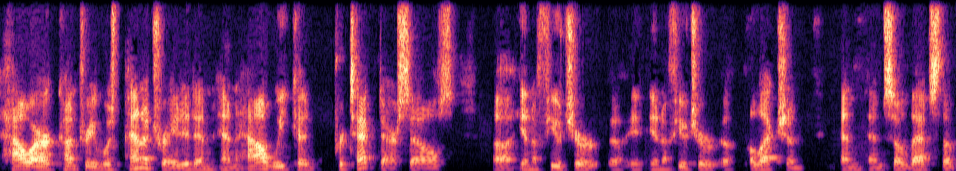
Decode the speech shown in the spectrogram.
how our country was penetrated and, and how we could protect ourselves uh, in a future uh, in a future uh, election. And and so that's the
